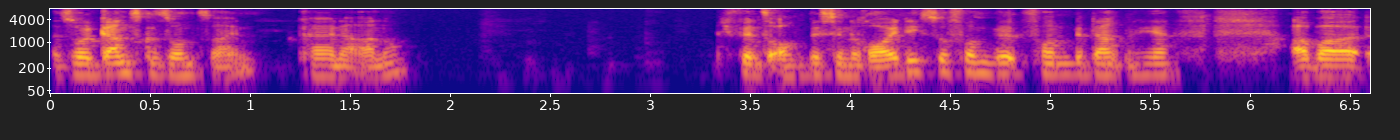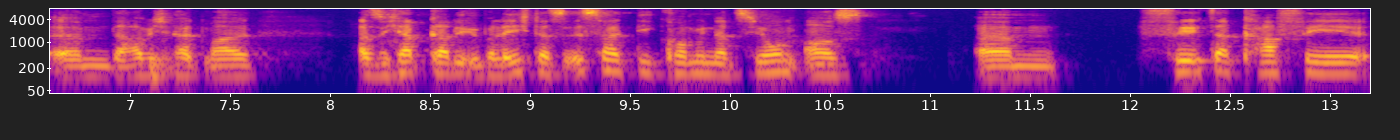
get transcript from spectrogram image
Es soll ganz gesund sein. Keine Ahnung. Ich finde es auch ein bisschen räudig, so vom, vom Gedanken her. Aber ähm, da habe ich halt mal, also ich habe gerade überlegt, das ist halt die Kombination aus ähm, Filterkaffee,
